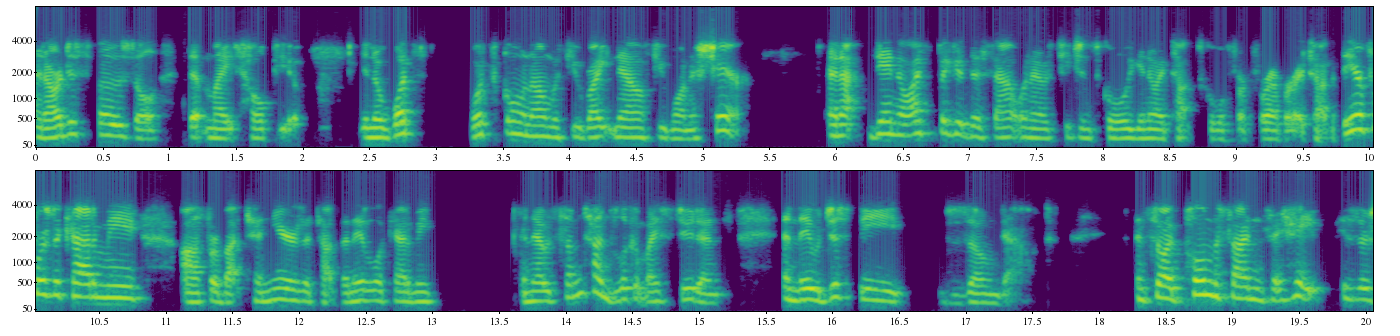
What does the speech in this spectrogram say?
at our disposal that might help you? You know, what's what's going on with you right now if you want to share? And I, Daniel, I figured this out when I was teaching school. You know, I taught school for forever. I taught at the Air Force Academy uh, for about 10 years. I taught the Naval Academy. And I would sometimes look at my students and they would just be zoned out and so I pull them aside and say, hey, is there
